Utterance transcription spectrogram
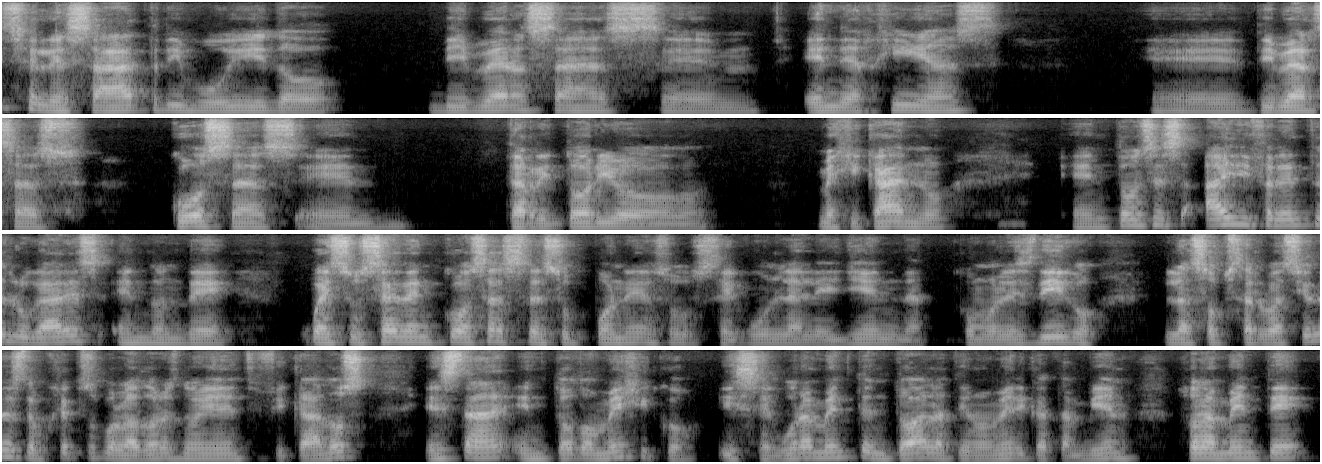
se les ha atribuido diversas em, energías, eh, diversas cosas en territorio mexicano. Entonces hay diferentes lugares en donde pues suceden cosas, se supone eso según la leyenda. Como les digo, las observaciones de objetos voladores no identificados están en todo México y seguramente en toda Latinoamérica también. Solamente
